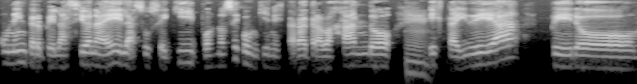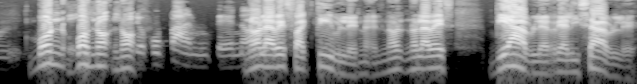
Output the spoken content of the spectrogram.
una interpelación a él, a sus equipos, no sé con quién estará trabajando Mm. esta idea, pero Vos, este, vos no, es no, preocupante, ¿no? no la ves factible, no la ves viable, realizable.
